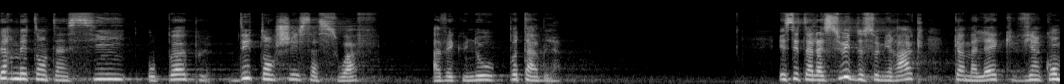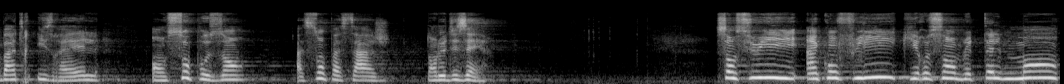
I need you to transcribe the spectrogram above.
permettant ainsi au peuple d'étancher sa soif avec une eau potable. Et c'est à la suite de ce miracle qu'Amalek vient combattre Israël en s'opposant à son passage dans le désert. S'ensuit un conflit qui ressemble tellement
